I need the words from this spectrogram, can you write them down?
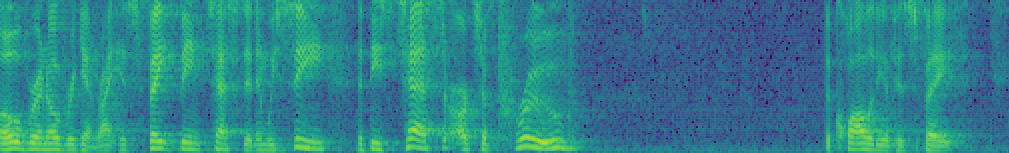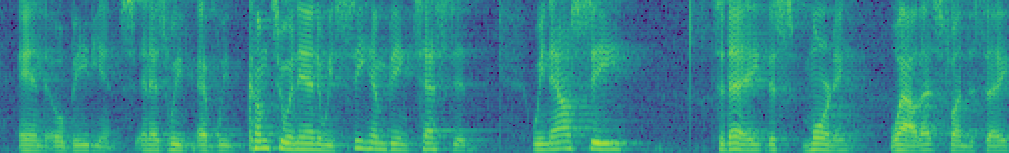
over and over again, right? His faith being tested. And we see that these tests are to prove the quality of his faith and obedience. And as we've, as we've come to an end and we see him being tested, we now see today, this morning, wow, that's fun to say,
